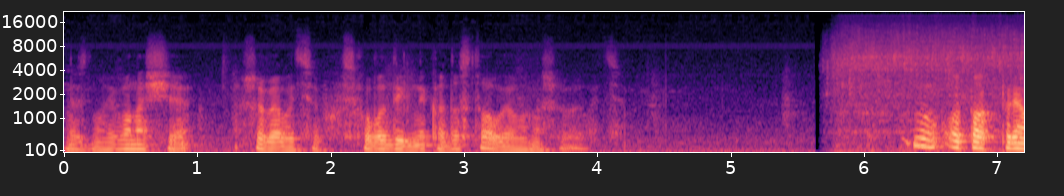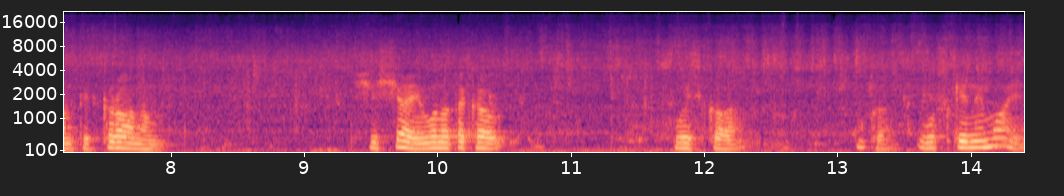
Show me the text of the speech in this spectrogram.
не знаю, вона ще шевелиться. З холодильника достали, а вона шевелиться. Ну, отак прямо під краном. Щищаємо, вона така слизька штука. Луски немає,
